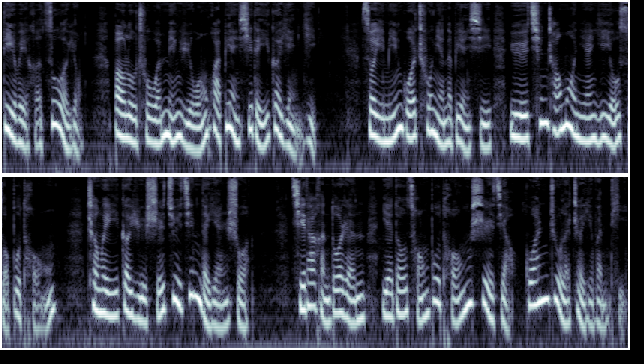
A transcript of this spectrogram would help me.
地位和作用，暴露出文明与文化辨析的一个隐逸。所以，民国初年的辨析与清朝末年已有所不同，成为一个与时俱进的言说。其他很多人也都从不同视角关注了这一问题。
